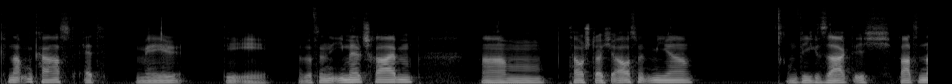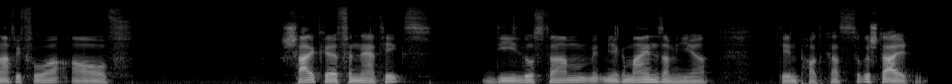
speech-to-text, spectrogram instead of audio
knappencast.mail.de De. Da dürft ihr eine E-Mail schreiben, ähm, tauscht euch aus mit mir. Und wie gesagt, ich warte nach wie vor auf Schalke Fanatics, die Lust haben, mit mir gemeinsam hier den Podcast zu gestalten.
